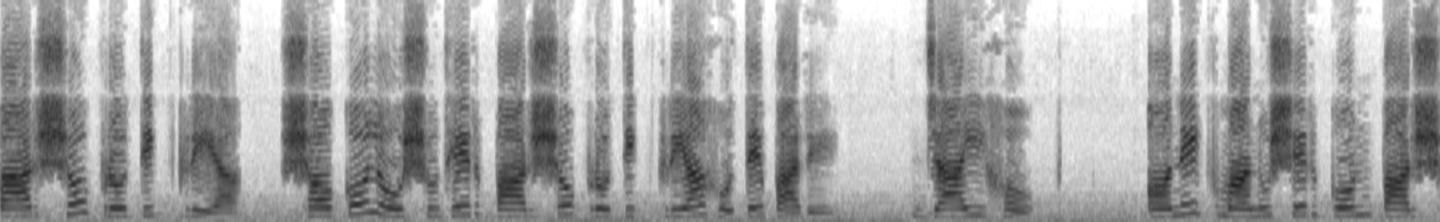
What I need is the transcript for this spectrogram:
পার্শ্ব প্রতিক্রিয়া। সকল ওষুধের পার্শ্ব প্রতিক্রিয়া হতে পারে। যাই হোক অনেক মানুষের কোন পার্শ্ব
